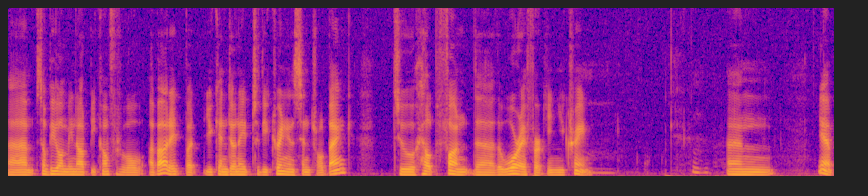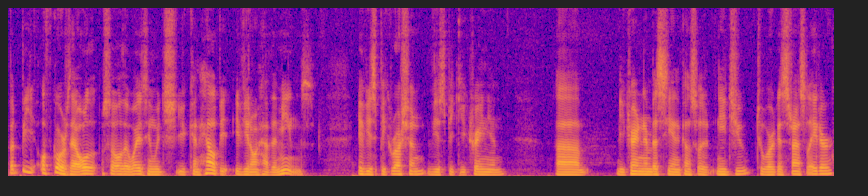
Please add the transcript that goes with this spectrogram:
Um, some people may not be comfortable about it, but you can donate to the Ukrainian Central Bank to help fund the, the war effort in Ukraine. Mm-hmm. And yeah, but be, of course, there are also other ways in which you can help if you don't have the means. If you speak Russian, if you speak Ukrainian, um, the Ukrainian embassy and consulate need you to work as translator.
